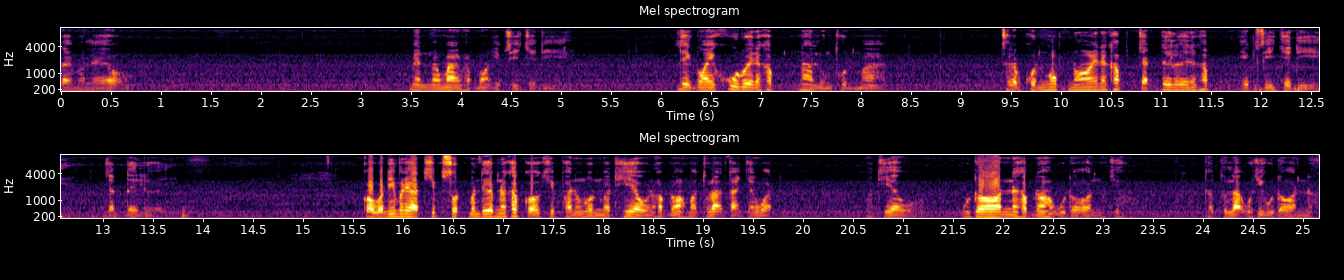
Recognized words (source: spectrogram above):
ได้มาแล้วแม่นมากๆครับเนาะ FC จะดีเลขน้อยคู่ด้วยนะครับ น่าลงทุนมากสำหรับคนงบน้อยนะครับ จัดได้เลยนะครับ FC จะดีจัดได้เลย ก็วันนี้ไม่ได้อัดคลิปสดเหมือนเดิมนะครับ ก็คลิปพานุนนมาเที่ยวนะครับเนาะมาธุระต่างจังหวัด มาเที่ยวอุดรนะครับเนาะอุดรมาเที่ยวทำธุระอุที่อุดรเนาะ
